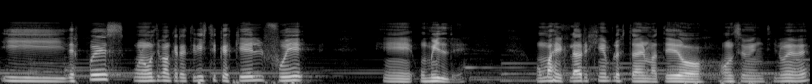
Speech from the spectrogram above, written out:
Y después, una última característica es que él fue eh, humilde. Un más claro ejemplo está en Mateo 11:29,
